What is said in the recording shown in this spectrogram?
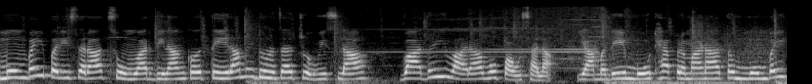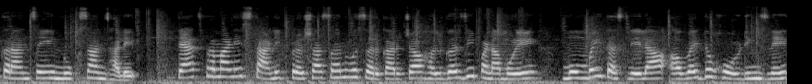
मुंबई परिसरात सोमवार दिनांक तेरा मे दोन हजार चोवीसला वादळी वारा व पाऊस आला. यामध्ये मोठ्या प्रमाणात मुंबईकरांचे नुकसान झाले. त्याचप्रमाणे स्थानिक प्रशासन व सरकारच्या हलगर्जीपणामुळे मुंबईत असलेल्या अवैध होर्डिंग्जने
